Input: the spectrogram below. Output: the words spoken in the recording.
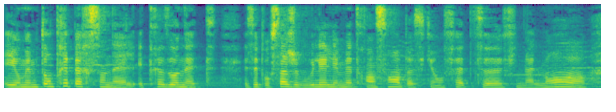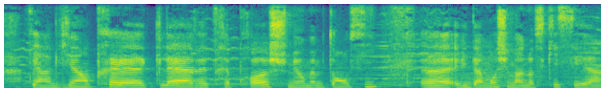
et en même temps très personnelle et très honnête. Et c'est pour ça que je voulais les mettre ensemble parce qu'en fait, euh, finalement, c'est un lien très clair et très proche, mais en même temps aussi, euh, évidemment, chez Manowski, c'est euh,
